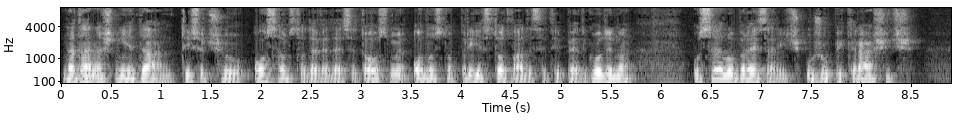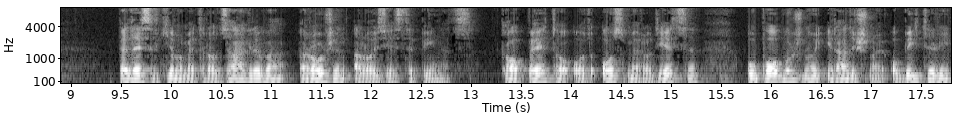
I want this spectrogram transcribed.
Na današnji je dan 1898. odnosno prije 125 godina u selu Brezarić u Župi Krašić, 50 km od Zagreba, rođen Alojzije Stepinac, kao peto od osmero djece u pobožnoj i radišnoj obitelji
